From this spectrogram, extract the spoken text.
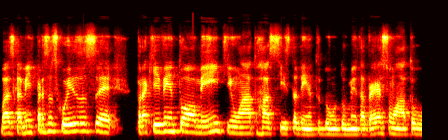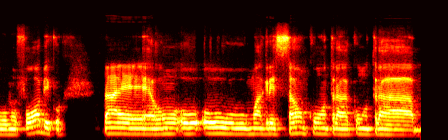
basicamente para essas coisas, é, para que eventualmente um ato racista dentro do, do metaverso, um ato homofóbico, tá? é, ou, ou, uma agressão contra, contra,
